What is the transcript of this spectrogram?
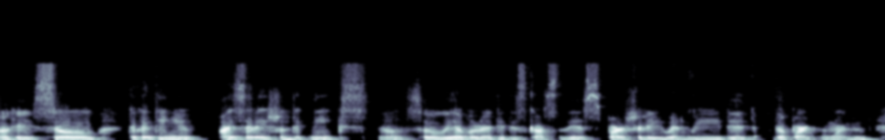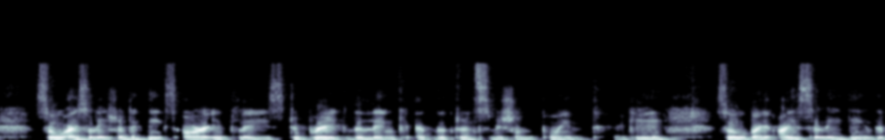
Okay, so to continue, isolation techniques. No? So we have already discussed this partially when we did the part one. So isolation techniques are in place to break the link at the transmission point. Okay, so by isolating the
